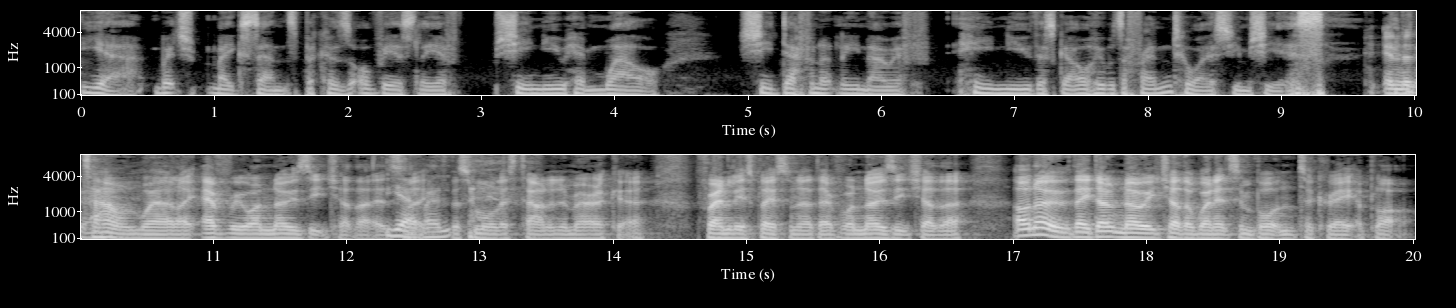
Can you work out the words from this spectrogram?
Yeah, which makes sense because obviously, if she knew him well, she definitely know if he knew this girl who was a friend, who I assume she is. In the No. town where like everyone knows each other. It's Yeah, like but- the smallest town in America. Friendliest place on earth, everyone knows each other. Oh no, they don't know each other when it's important to create a plot.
